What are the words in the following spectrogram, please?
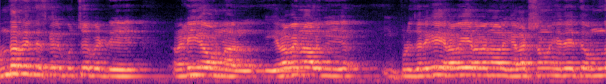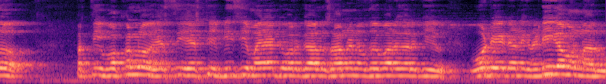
అందరినీ తీసుకెళ్ళి కూర్చోబెట్టి రెడీగా ఉన్నారు. ఇరవై నాలుగు ఇప్పుడు జరిగే ఇరవై ఇరవై నాలుగు ఎలక్షన్ ఏదైతే ఉందో ప్రతి ఒక్కళ్ళు ఎస్సీ ఎస్టీ బీసీ మైనార్టీ వర్గాలు సామాన్య ఉదయభాను గారికి ఓటు వేయడానికి రెడీగా ఉన్నారు.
